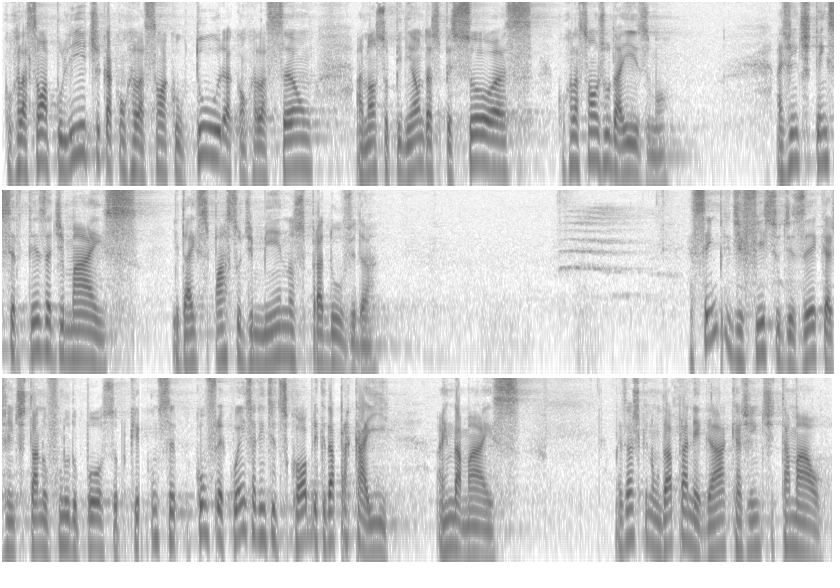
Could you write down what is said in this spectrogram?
com relação à política, com relação à cultura, com relação à nossa opinião das pessoas, com relação ao judaísmo. A gente tem certeza demais e dá espaço de menos para dúvida. É sempre difícil dizer que a gente está no fundo do poço, porque com, com frequência a gente descobre que dá para cair ainda mais. Mas acho que não dá para negar que a gente está mal.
